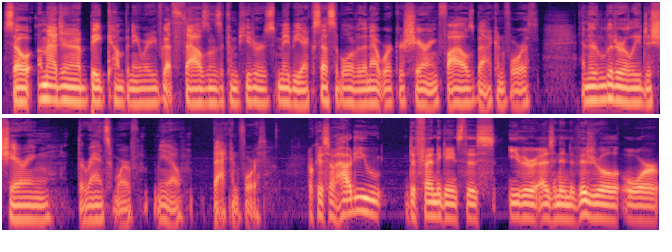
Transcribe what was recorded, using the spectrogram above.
So imagine in a big company where you've got thousands of computers maybe accessible over the network or sharing files back and forth, and they're literally just sharing the ransomware, you know, back and forth. Okay, so how do you defend against this either as an individual or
